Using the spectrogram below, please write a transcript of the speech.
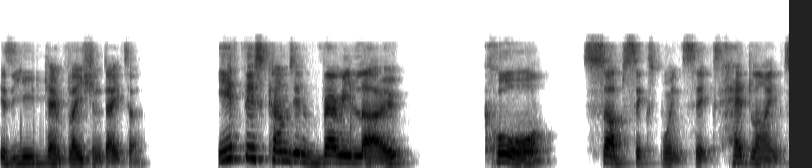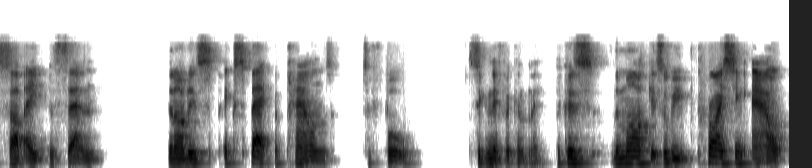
is the UK inflation data. If this comes in very low, core sub 6.6, headline sub 8%, then I would expect the pound to fall significantly because the markets will be pricing out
